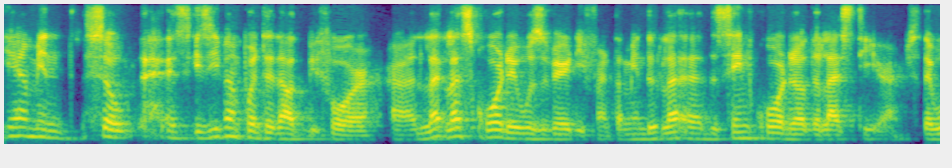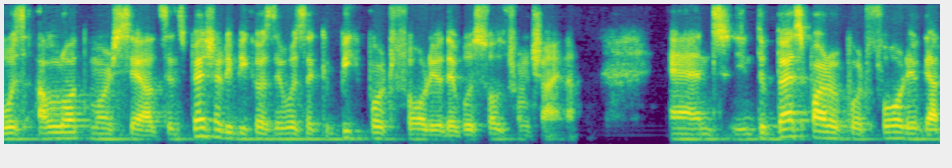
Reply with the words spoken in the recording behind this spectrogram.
Yeah, I mean, so as, as Ivan pointed out before, uh, last quarter was very different. I mean, the, uh, the same quarter of the last year, so there was a lot more sales, especially because there was like a big portfolio that was sold from China. And the best part of portfolio got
